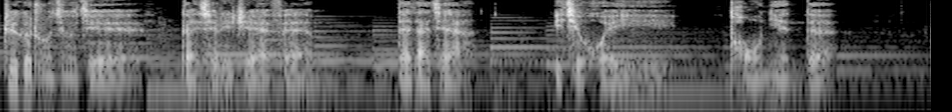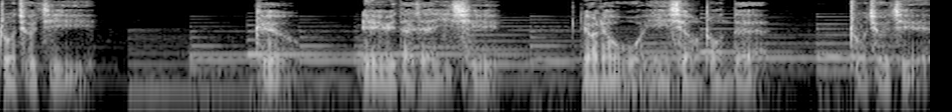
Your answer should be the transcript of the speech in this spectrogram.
这个中秋节，感谢荔枝 FM 带大家一起回忆童年的中秋记忆。Q 也与大家一起聊聊我印象中的中秋节。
